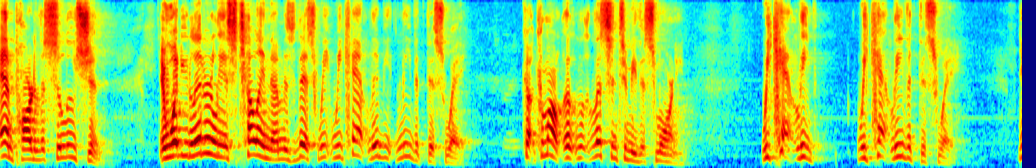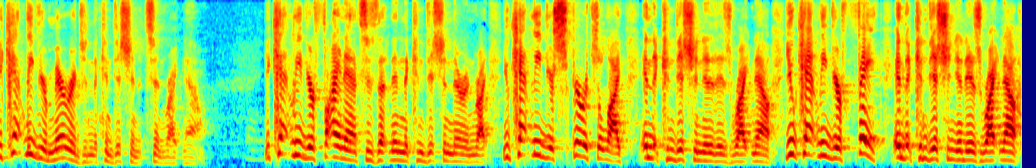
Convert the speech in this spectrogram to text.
and part of the solution. And what he literally is telling them is this we, we can't live, leave it this way. Come on, listen to me this morning. We can't leave, we can't leave it this way. You can't leave your marriage in the condition it's in right now. You can't leave your finances in the condition they're in right. You can't leave your spiritual life in the condition it is right now. You can't leave your faith in the condition it is right now.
